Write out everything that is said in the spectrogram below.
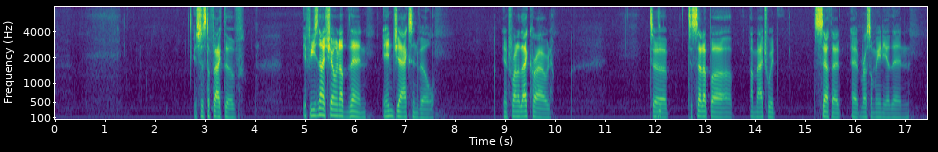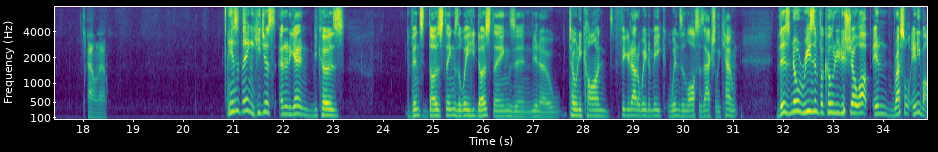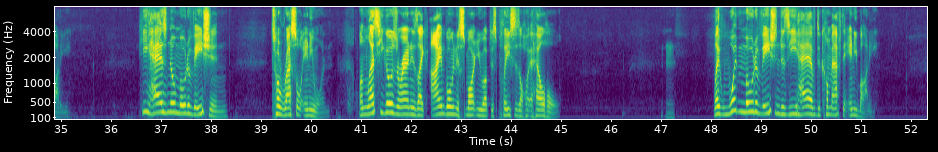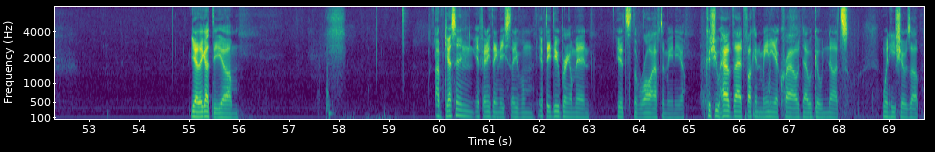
It's just the fact of if he's not showing up then in Jacksonville in front of that crowd to to set up a a match with Seth at, at WrestleMania, then I don't know. Here's the thing. He just, and again, because Vince does things the way he does things, and, you know, Tony Khan figured out a way to make wins and losses actually count. There's no reason for Cody to show up and wrestle anybody. He has no motivation to wrestle anyone. Unless he goes around and is like, I'm going to smarten you up. This place is a hellhole. Mm. Like, what motivation does he have to come after anybody? Yeah, they got the um I'm guessing if anything they save them if they do bring them in, it's the Raw after Mania cuz you have that fucking Mania crowd that would go nuts when he shows up.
